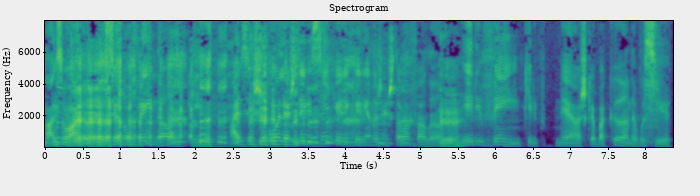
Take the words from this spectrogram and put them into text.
Mas olha, você não vem não, que as escolhas dele, sem querer querendo, a gente estava falando. Ele vem, que ele, né, acho que é bacana você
